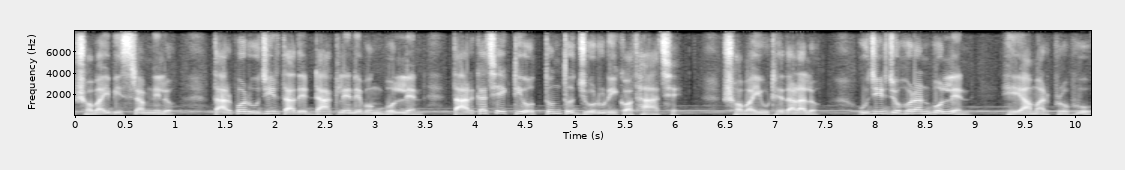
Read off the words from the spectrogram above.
সবাই বিশ্রাম নিল। তারপর উজির তাদের ডাকলেন এবং বললেন, তার কাছে একটি অত্যন্ত জরুরি কথা আছে। সবাই উঠে দাঁড়াল। উজির জোহরান বললেন, হে আমার প্রভু,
